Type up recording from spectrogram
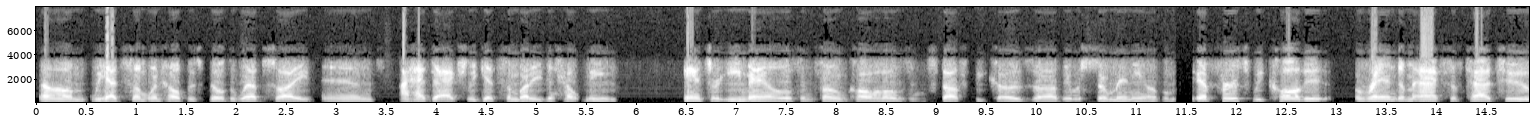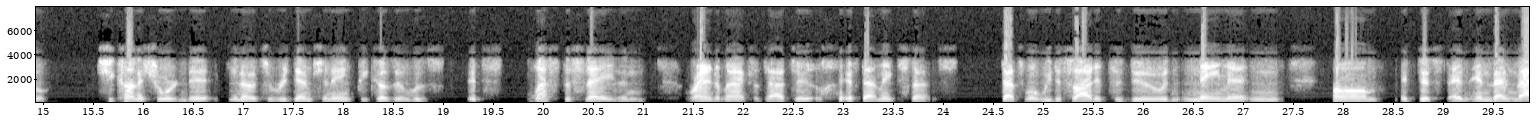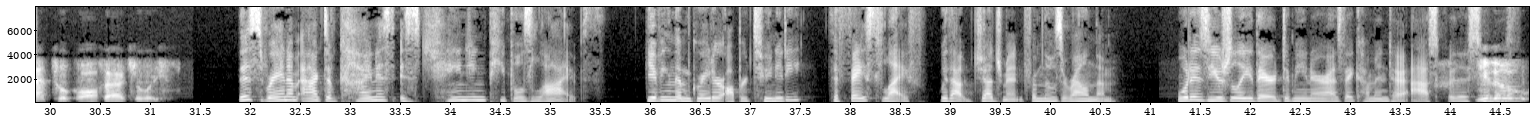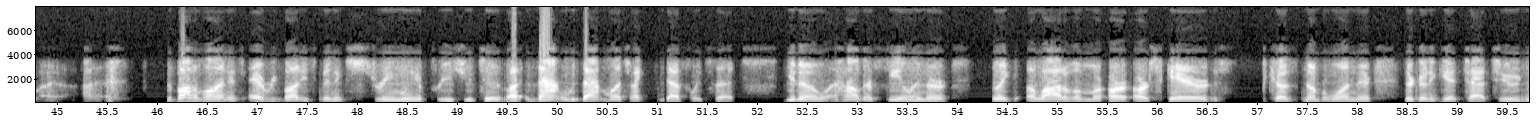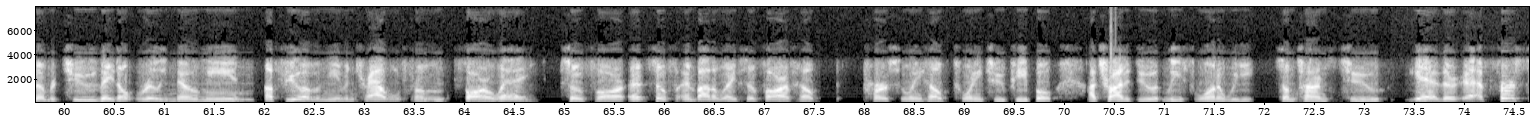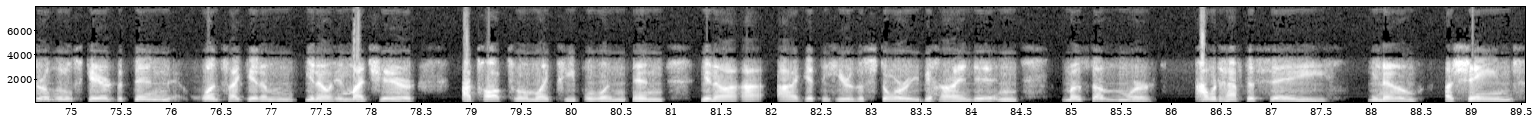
Um, we had someone help us build the website and I had to actually get somebody to help me answer emails and phone calls and stuff because uh, there were so many of them. At first we called it Random Acts of Tattoo she kind of shortened it, you know, to Redemption Ink because it was it's less to say than Random Acts of Tattoo, if that makes sense. That's what we decided to do and name it, and um, it just and, and then that took off actually. This random act of kindness is changing people's lives, giving them greater opportunity to face life without judgment from those around them. What is usually their demeanor as they come in to ask for this? Service? You know, the bottom line is everybody's been extremely appreciative. I, that that much I can definitely say. You know how they're feeling, or like a lot of them are are, are scared because number one they're they're going to get tattooed. Number two, they don't really know me, and a few of them even travel from far away. So far, uh, so and by the way, so far I've helped personally helped 22 people. I try to do at least one a week, sometimes two yeah, they're at first they're a little scared, but then once I get them, you know, in my chair, I talk to them like people, and and you know, I I get to hear the story behind it, and most of them were, I would have to say, you know, ashamed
